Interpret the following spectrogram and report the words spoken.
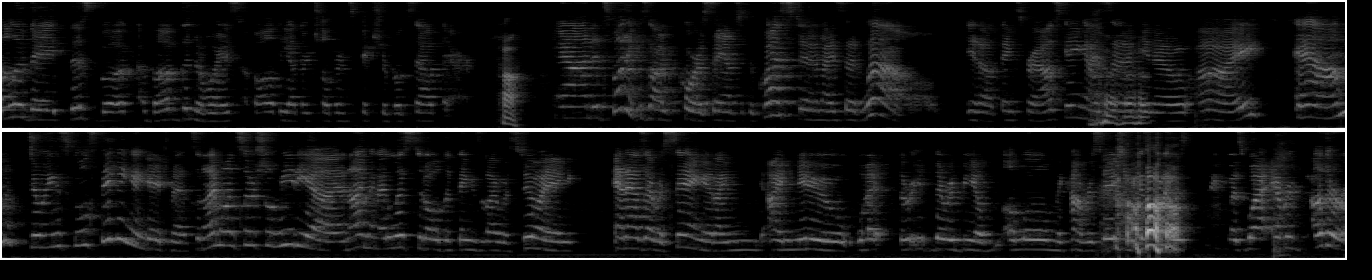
elevate this book above the noise of all the other children's picture books out there? Huh. And it's funny because I, of course, I answered the question. I said, well, you know, thanks for asking. I said, you know, I am doing school speaking engagements and I'm on social media and I'm, and I listed all the things that I was doing and as I was saying it, I, I knew what there, there would be a, a lull in the conversation because what I was was what every other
